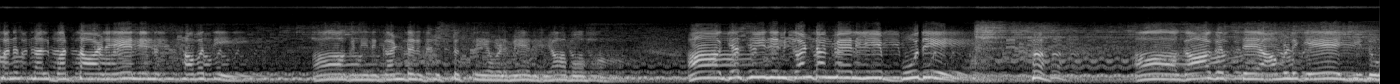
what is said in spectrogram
ಕನಸ್ನಲ್ಲಿ ಬರ್ತಾಳೆ ನಿನ್ನ ಸವತಿ. ಆಗ ನಿನ್ನ ಗಂಡನ ಹುಟ್ಟುತ್ತೆ ಅವಳ ಮೇಲೆ ವ್ಯಾಮೋಹ. ಆ ಗೆಸಿ ನಿನ್ ಗಂಡನ್ ಮೇಲೆ ಈ ಬೂದಿ. ಆಗಾಗುತ್ತೆ ಅವಳಿಗೆ ಇದು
